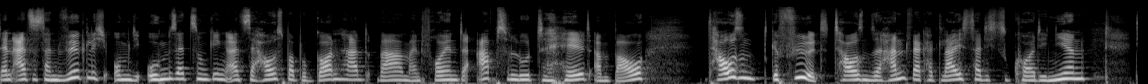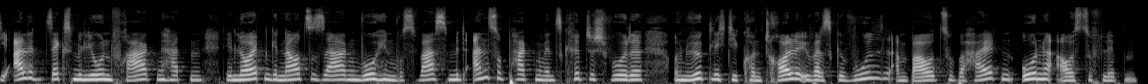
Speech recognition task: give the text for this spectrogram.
Denn als es dann wirklich um die Umsetzung ging, als der Hausbau begonnen hat, war mein Freund der absolute Held am Bau. tausend gefühlt, tausende Handwerker gleichzeitig zu koordinieren, die alle sechs Millionen Fragen hatten, den Leuten genau zu sagen, wohin muss was, mit anzupacken, wenn es kritisch wurde und wirklich die Kontrolle über das Gewusel am Bau zu behalten, ohne auszuflippen.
